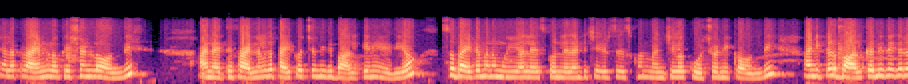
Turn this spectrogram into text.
చాలా ప్రైమ్ లొకేషన్లో ఉంది. అండ్ అయితే ఫైనల్గా పైకి వచ్చాము ఇది బాల్కనీ ఏరియా సో బయట మనం ఉయ్యాలు వేసుకొని లేదంటే చైర్స్ వేసుకొని మంచిగా కూర్చొనిక ఉంది. అండ్ ఇక్కడ బాల్కనీ దగ్గర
